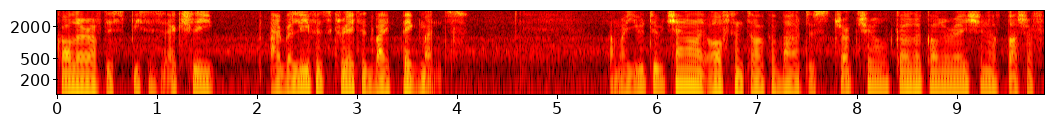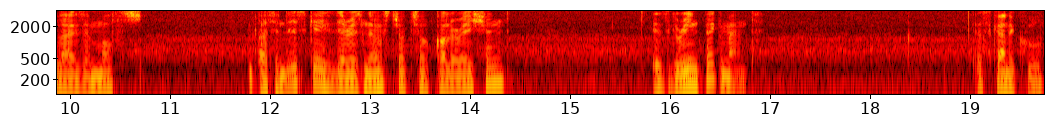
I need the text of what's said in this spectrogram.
color of this species actually, I believe it's created by pigments. On my YouTube channel I often talk about the structural color coloration of butterflies and moths, but in this case there is no structural coloration, it's green pigment. That's kinda cool.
